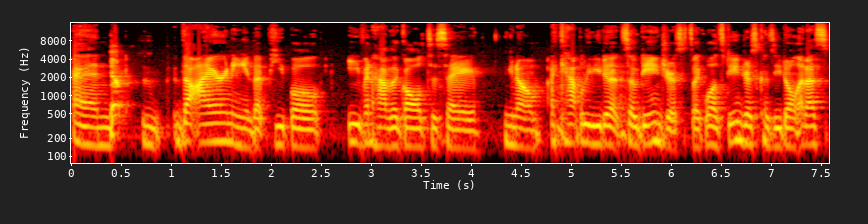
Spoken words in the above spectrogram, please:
And Yep. the irony that people even have the gall to say, you know, I can't believe you did it. It's so dangerous. It's like, well, it's dangerous because you don't let us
